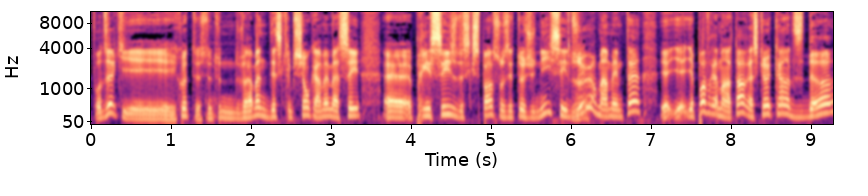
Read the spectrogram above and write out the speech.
faut dire qu'il écoute, c'est une, vraiment une description quand même assez précise de ce qui se passe aux États-Unis. C'est dur, mais en même temps, il n'y a pas vraiment tort. Est-ce qu'un candidat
